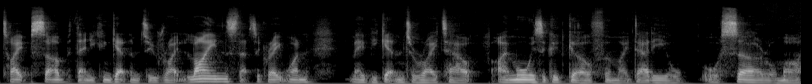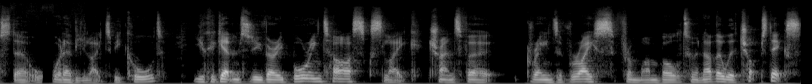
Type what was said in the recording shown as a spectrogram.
type sub, then you can get them to write lines. That's a great one. Maybe get them to write out, I'm always a good girl for my daddy, or, or sir, or master, or whatever you like to be called. You could get them to do very boring tasks like transfer grains of rice from one bowl to another with chopsticks.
